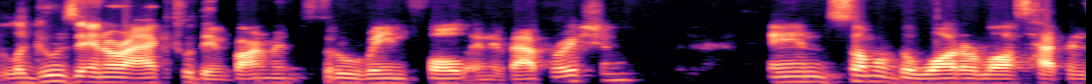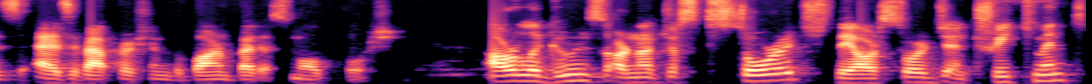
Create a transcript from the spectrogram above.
lagoons interact with the environment through rainfall and evaporation. And some of the water loss happens as evaporation in the barn, but a small portion. Our lagoons are not just storage, they are storage and treatment.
